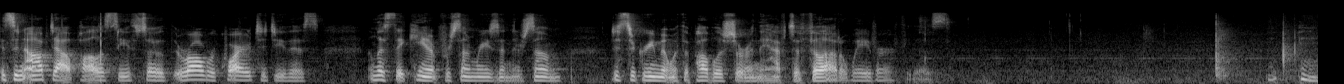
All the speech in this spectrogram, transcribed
It's an opt-out policy, so they're all required to do this unless they can't for some reason. There's some disagreement with the publisher and they have to fill out a waiver for this.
